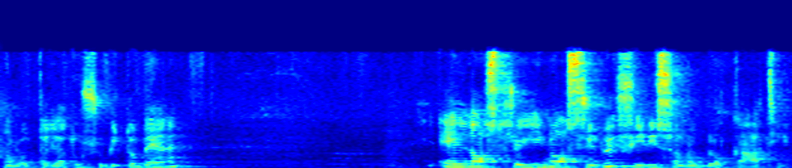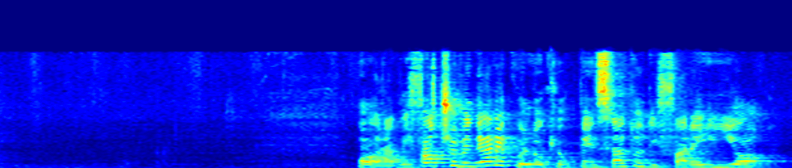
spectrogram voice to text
Non l'ho tagliato subito bene. E i nostri, i nostri due fili sono bloccati. Ora vi faccio vedere quello che ho pensato di fare io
